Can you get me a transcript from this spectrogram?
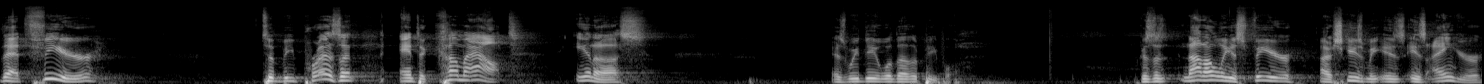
that fear to be present and to come out in us as we deal with other people. Because not only is fear, uh, excuse me, is, is anger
